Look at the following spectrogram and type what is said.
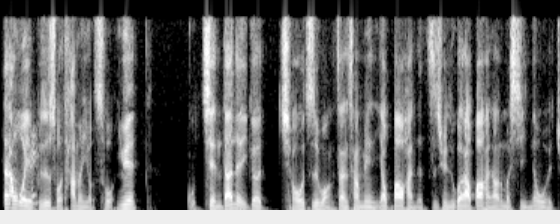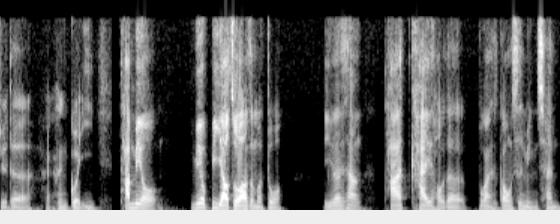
但我也不是说他们有错，因为简单的一个求职网站上面要包含的资讯，如果要包含到那么细，那我觉得很很诡异。他没有没有必要做到这么多。理论上，它开头的不管是公司名称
